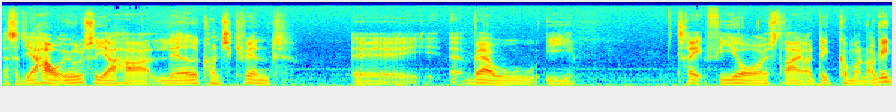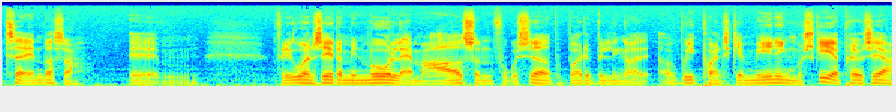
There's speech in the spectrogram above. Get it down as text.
altså jeg har jo øvelser, jeg har lavet konsekvent øh, hver uge i 3-4 år i streg, og det kommer nok ikke til at ændre sig. Øh, fordi uanset om min mål er meget sådan fokuseret på bodybuilding, og, og weak points giver mening måske at prioritere,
